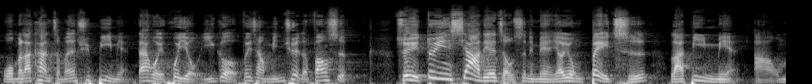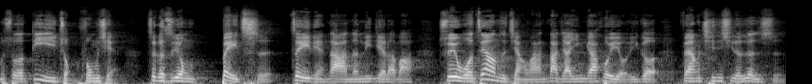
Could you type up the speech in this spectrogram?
我们来看怎么样去避免，待会会有一个非常明确的方式。所以对应下跌走势里面要用背驰来避免啊，我们说的第一种风险，这个是用。背驰，这一点大家能理解了吧？所以我这样子讲完，大家应该会有一个非常清晰的认识。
